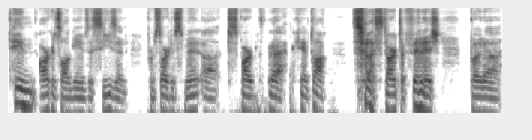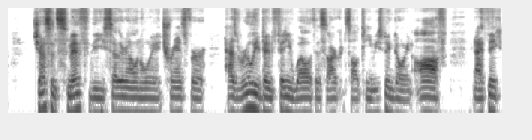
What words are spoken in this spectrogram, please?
10 Arkansas games this season from start to Smith, uh. Uh, I can't talk. start to finish, but uh, Justin Smith, the Southern Illinois transfer, has really been fitting well with this Arkansas team. He's been going off, and I think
